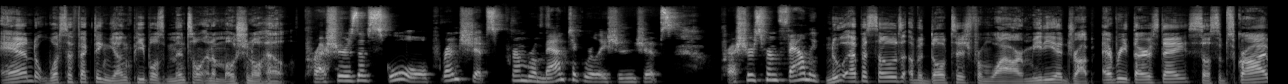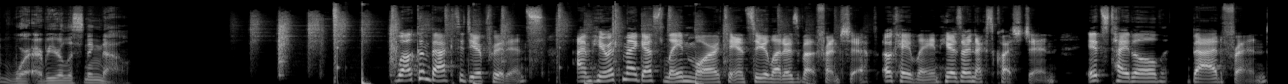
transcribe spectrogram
And what's affecting young people's mental and emotional health. Pressures of school, friendships, from romantic relationships pressures from family. New episodes of Adultish from YR Media drop every Thursday, so subscribe wherever you're listening now. Welcome back to Dear Prudence. I'm here with my guest Lane Moore to answer your letters about friendship. Okay, Lane, here's our next question. It's titled Bad Friend.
